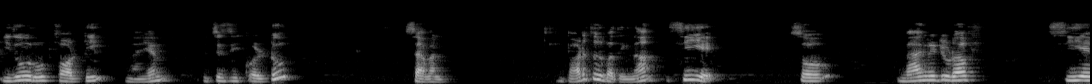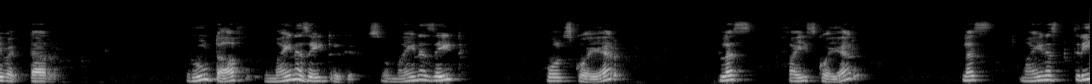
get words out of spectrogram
இதுவும் root forty nine which is equal to seven இப்போ அடுத்தது பார்த்தீங்கன்னா CA so magnitude of CA vector root of minus eight இருக்கு. So minus eight whole square plus five square plus minus three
